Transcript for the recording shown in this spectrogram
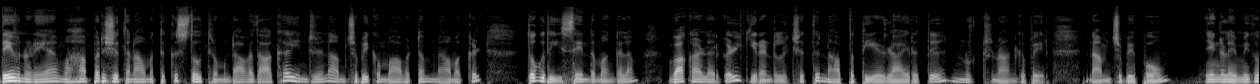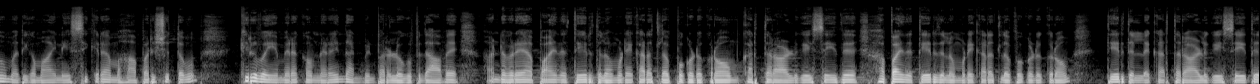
தேவனுடைய மகா பரிசுத்த நாமத்துக்கு ஸ்தோத்திரம் உண்டாவதாக இன்று நாம் சுபிக்கும் மாவட்டம் நாமக்கல் தொகுதி சேந்தமங்கலம். வாக்காளர்கள் இரண்டு லட்சத்து நாற்பத்தி ஏழாயிரத்து நூற்று நான்கு பேர். நாம் சுபிப்போம் எங்களை மிகவும் அதிகமாய் நேசிக்கிற மகா பரிசுத்தமும் கிருவையும் இறக்கம் நிறைந்த அன்பின் பரலோக பிதாவே ஆண்டவரே அப்பா இந்த தேர்தல் உம்முடைய கரத்தில் ஒப்பு கொடுக்குறோம். கர்த்தர் ஆளுகை செய்து அப்பா இந்த தேர்தல் உம்முடைய கரத்தில் ஒப்பு கொடுக்குறோம். தேர்தலில் கர்த்தர் ஆளுகை செய்து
